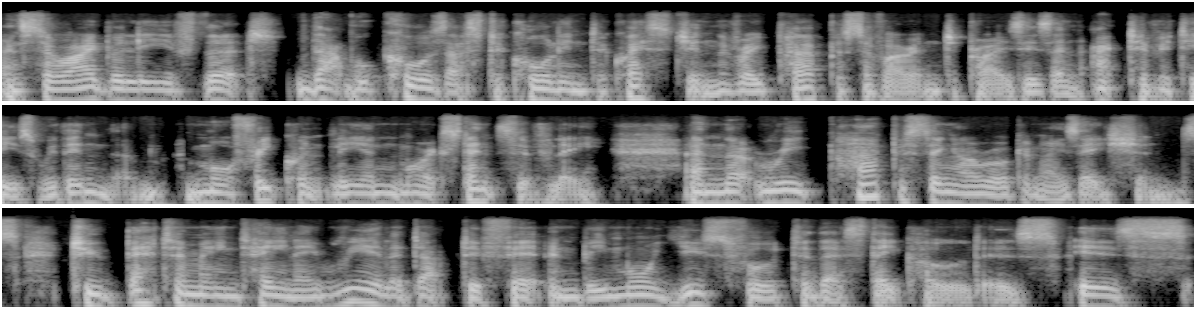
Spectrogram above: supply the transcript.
And so I believe that that will cause us to call into question the very purpose of our enterprises and activities within them more frequently and more extensively. And that repurposing our organizations to better maintain a real adaptive fit and be more useful to their stakeholders is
